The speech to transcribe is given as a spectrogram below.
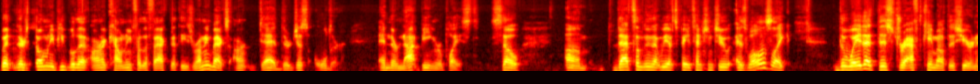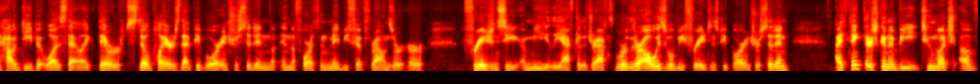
But mm-hmm. there's so many people that aren't accounting for the fact that these running backs aren't dead; they're just older, and they're not being replaced. So um, that's something that we have to pay attention to, as well as like the way that this draft came out this year and how deep it was. That like there were still players that people were interested in in the fourth and maybe fifth rounds or, or free agency immediately after the draft, where there always will be free agents people are interested in. I think there's going to be too much of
